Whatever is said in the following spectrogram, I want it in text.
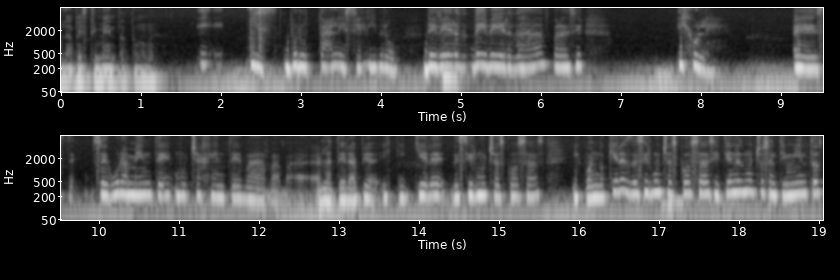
la vestimenta, todo. Y, es brutal ese libro. De, ver, de verdad, para decir, híjole, este, seguramente mucha gente va, va- va a la terapia y, y quiere decir muchas cosas y cuando quieres decir muchas cosas y tienes muchos sentimientos,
